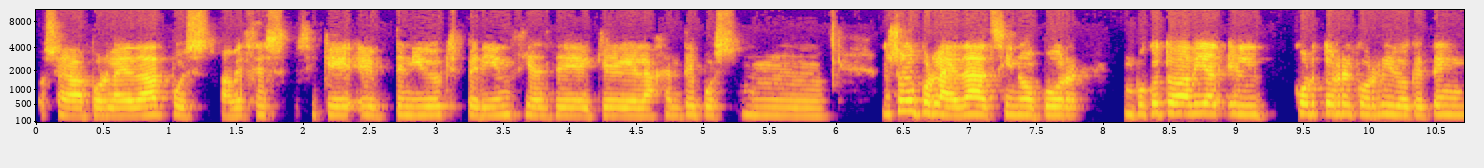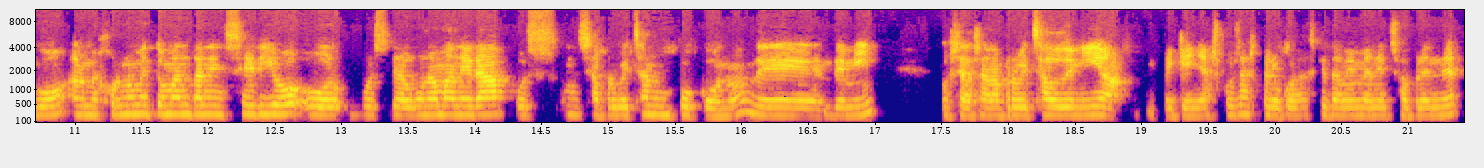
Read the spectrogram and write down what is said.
o sea, por la edad, pues a veces sí que he tenido experiencias de que la gente, pues, mm, no solo por la edad, sino por un poco todavía el corto recorrido que tengo, a lo mejor no me toman tan en serio o pues de alguna manera pues se aprovechan un poco ¿no? de, de mí o sea, se han aprovechado de mí a pequeñas cosas, pero cosas que también me han hecho aprender.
